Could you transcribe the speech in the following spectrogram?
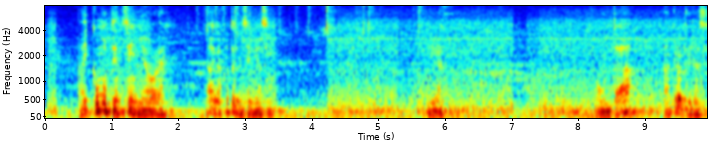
Ay, ¿cómo te enseño ahora? Ay, mejor te lo enseño así. Mira. ¿Dónde está? Ah, creo que era así.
